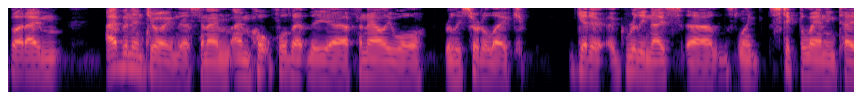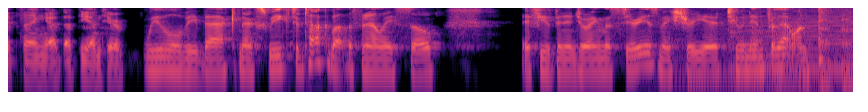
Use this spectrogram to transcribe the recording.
but I'm I've been enjoying this, and I'm I'm hopeful that the uh, finale will really sort of like get a, a really nice uh, like stick the landing type thing at, at the end here. We will be back next week to talk about the finale. So if you've been enjoying this series, make sure you tune in for that one.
